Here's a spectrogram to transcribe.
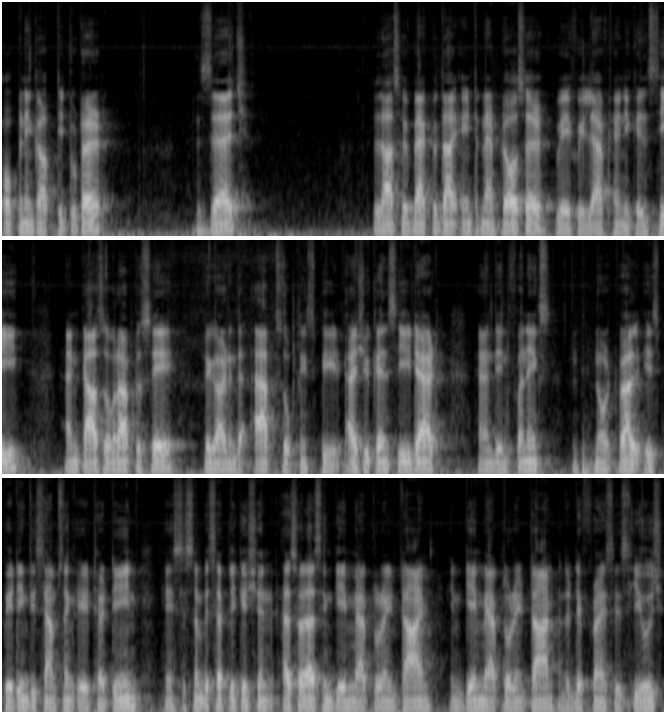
Opening up the Twitter Zedge. Last, we're back to the internet browser where if we left hand you can see. And guys over I have to say regarding the app's opening speed. As you can see that and the Infinix Note 12 is beating the Samsung A13 in system-based application as well as in game app loading time. In game app loading time and the difference is huge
